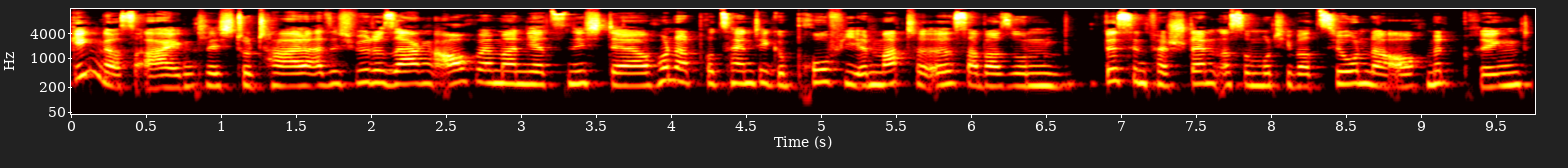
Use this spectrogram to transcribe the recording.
ging das eigentlich total. Also ich würde sagen, auch wenn man jetzt nicht der hundertprozentige Profi in Mathe ist, aber so ein bisschen Verständnis und Motivation da auch mitbringt,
